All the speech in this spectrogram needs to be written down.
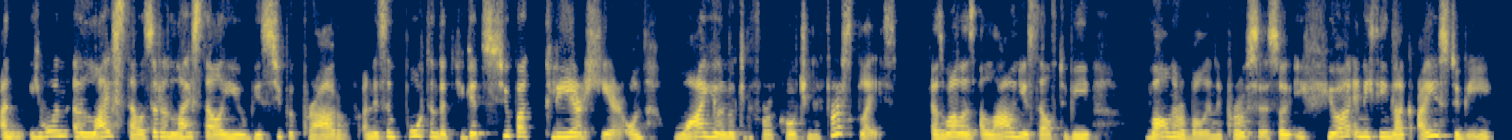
And you want a lifestyle a certain lifestyle you'll be super proud of. And it's important that you get super clear here on why you're looking for a coach in the first place as well as allowing yourself to be vulnerable in the process. So if you're anything like i used to be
